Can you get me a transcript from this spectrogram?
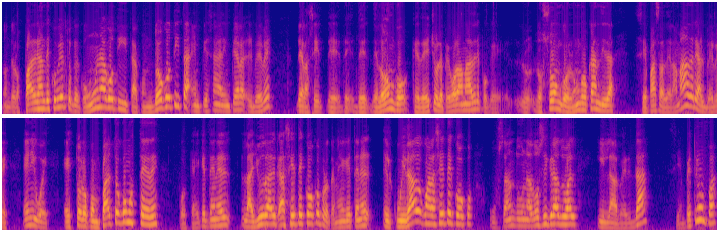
donde los padres han descubierto que con una gotita, con dos gotitas, empiezan a limpiar el bebé del, del hongo que de hecho le pegó a la madre, porque los hongos, el hongo cándida, se pasa de la madre al bebé. Anyway, esto lo comparto con ustedes porque hay que tener la ayuda del aceite coco, pero también hay que tener el cuidado con el aceite coco usando una dosis gradual y la verdad siempre triunfa.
